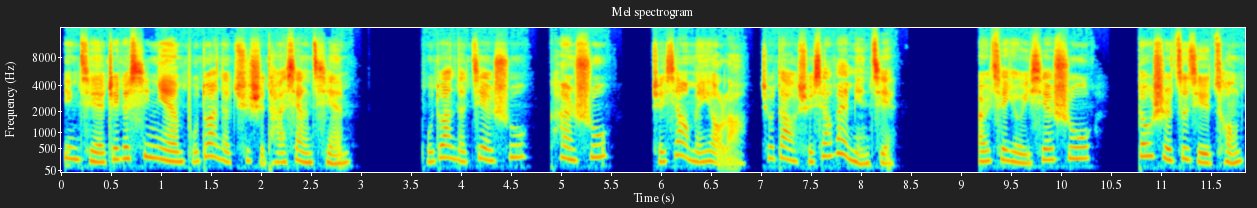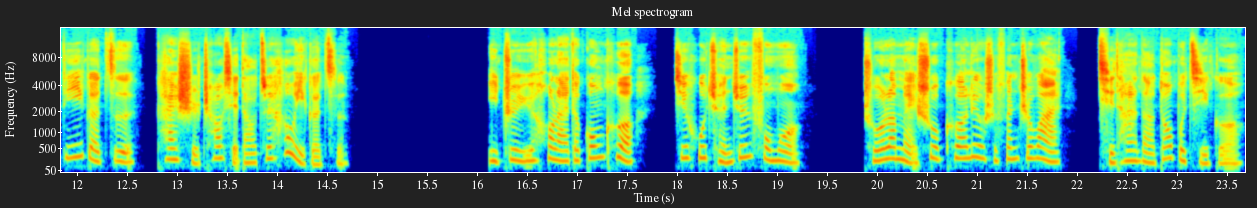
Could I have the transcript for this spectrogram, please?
并且这个信念不断的驱使他向前，不断的借书看书。学校没有了，就到学校外面借，而且有一些书都是自己从第一个字。开始抄写到最后一个字，以至于后来的功课几乎全军覆没，除了美术科六十分之外，其他的都不及格。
